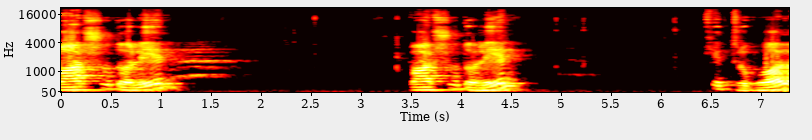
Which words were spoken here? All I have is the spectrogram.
পার্শ্বতলের পার্শ্বতলের ক্ষেত্রফল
